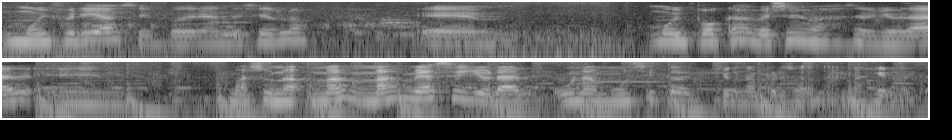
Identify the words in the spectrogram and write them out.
muy fría, si podrían decirlo. Eh, muy pocas veces me hacer llorar. Eh, más, una, más, me hace llorar una música que una persona, imagínate.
